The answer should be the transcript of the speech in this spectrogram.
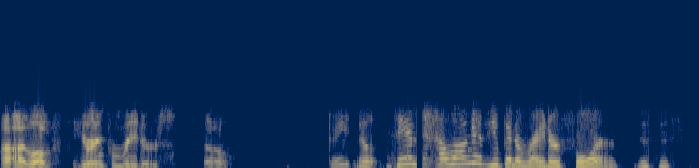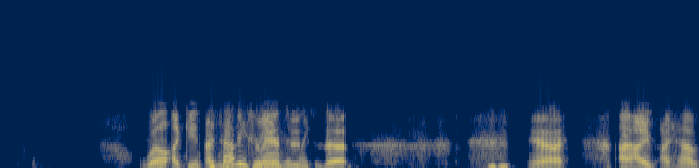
I love hearing from readers. So, great. Now, Dan, how long have you been a writer for? Is this well, I give I give you two answers like... to that. Mm-hmm. Yeah, I, I I have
